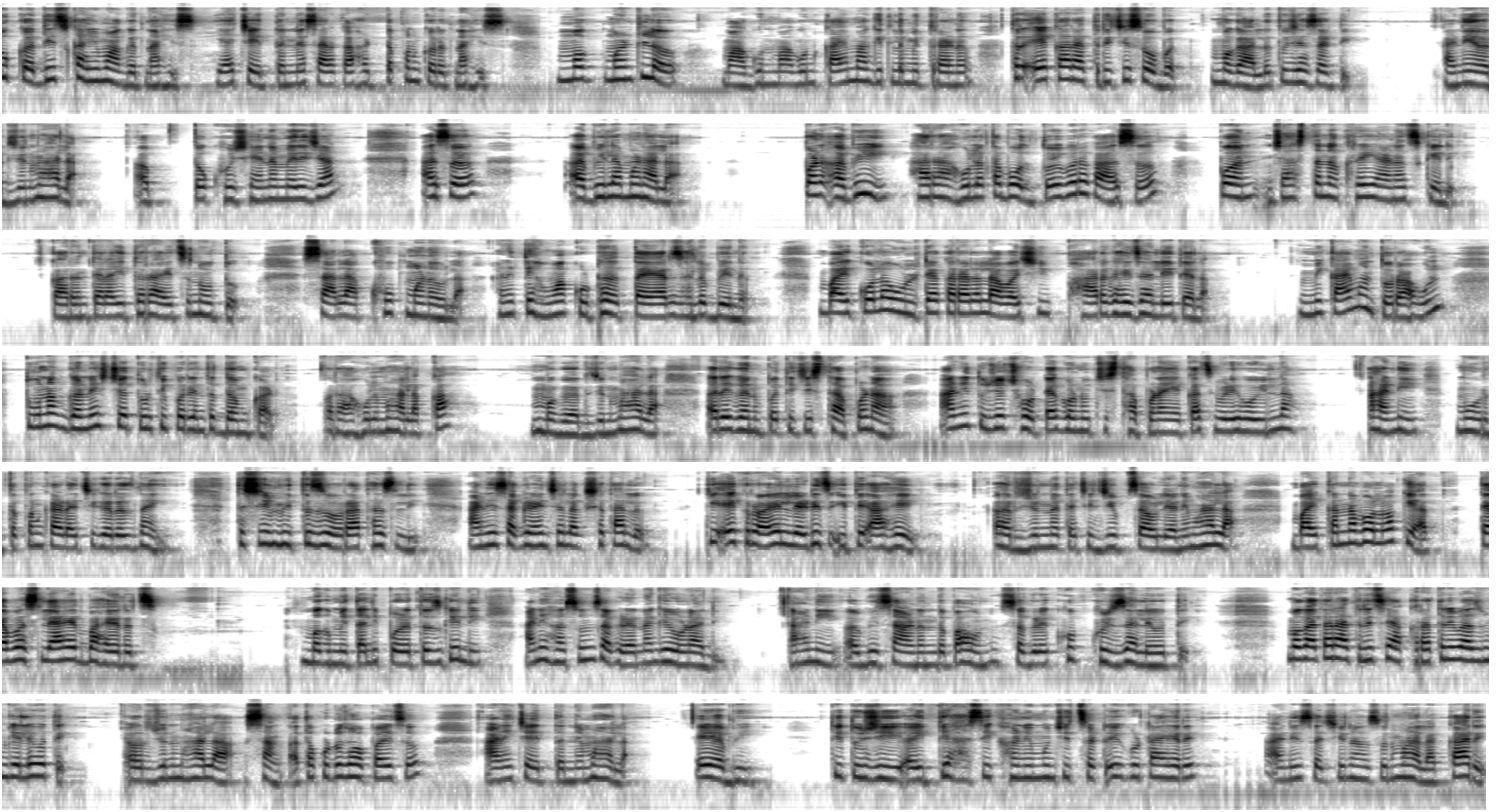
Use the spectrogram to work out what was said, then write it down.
तू कधीच काही मागत नाहीस या चैतन्यासारखा हट्ट पण करत नाहीस. मग म्हटलं मागून मागून काय मागितलं मित्रानं? तर एका रात्रीची सोबत. मग आलं तुझ्यासाठी. आणि अर्जुन म्हणाला अब तो खुश आहे ना मेरी जान? असं अभिला म्हणाला पण अभि हा राहुल आता बोलतोय बरं का असं? पण जास्त नखरे यानंच केले. कारण त्याला इथं राहायचं नव्हतं. साला खूप म्हणवला आणि तेव्हा कुठं तयार झालं बेनं. बायकोला उलट्या करायला लावायची फार घाई झाली त्याला. मी काय म्हणतो राहुल? तू ना गणेश चतुर्थीपर्यंत दम काढ. राहुल म्हणाला का? मग अर्जुन म्हणाला अरे गणपतीची स्थापना आणि तुझ्या छोट्या गणूची स्थापना एकाच वेळी होईल ना? आणि मुहूर्त पण काढायची गरज नाही. तशी मी तर जोरात हसली आणि सगळ्यांच्या लक्षात आलं की एक रॉयल लेडीज इथे आहे. अर्जुननं त्याची जीप चावली आणि म्हणाला बायकांना बोलवा की आत त्या बसल्या आहेत बाहेरच. मग मिताली पळतच गेली आणि हसून सगळ्यांना घेऊन आली आणि अभिचा आनंद पाहून सगळे खूप खुश झाले होते. मग आता रात्रीचे अकरा तरी वाजून गेले होते. अर्जुन म्हणाला सांग आता कुठं झोपायचं? आणि चैतन्य म्हणाला ए अभि ती तुझी ऐतिहासिक हनीमूनची चटई कुठं आहे रे? आणि सचिन हसून म्हणाला का रे?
